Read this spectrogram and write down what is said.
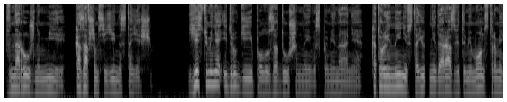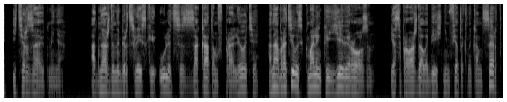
в наружном мире, казавшемся ей настоящим. Есть у меня и другие полузадушенные воспоминания, которые ныне встают недоразвитыми монстрами и терзают меня. Однажды на Берцлейской улице с закатом в пролете она обратилась к маленькой Еве Розен, я сопровождал обеих нимфеток на концерт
